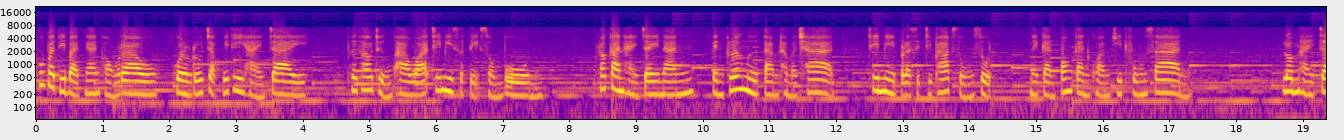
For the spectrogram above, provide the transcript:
ผู้ปฏิบัติงานของเราควรรู้จักวิธีหายใจ เพื่อเข้าถึงภาวะที่มีสติสมบูรณ์ เพราะการหายใจนั้นเป็นเครื่องมือตามธรรมชาติที่มีประสิทธิภาพสูงสุด ในการป้องกันความคิดฟุ้งซ่าน ลมหายใจ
